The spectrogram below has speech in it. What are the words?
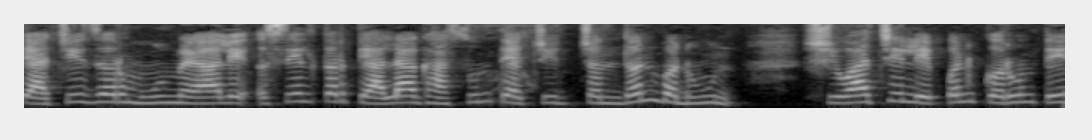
त्याचे जर मूळ मिळाले असेल तर त्याला घासून त्याचे चंदन बनवून शिवाचे लेपन करून ते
